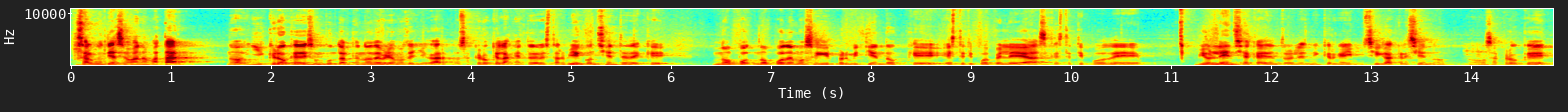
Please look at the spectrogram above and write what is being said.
pues algún día se van a matar, ¿no? Y creo que es un punto al que no deberíamos de llegar, o sea, creo que la gente debe estar bien consciente de que no, no podemos seguir permitiendo que este tipo de peleas, que este tipo de violencia que hay dentro del sneaker game siga creciendo. ¿no? O sea, creo que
